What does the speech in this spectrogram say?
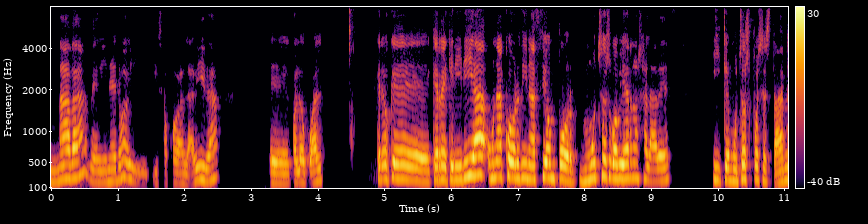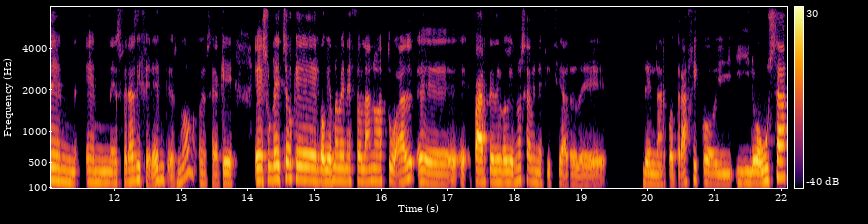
nada de dinero y, y se juegan la vida eh, con lo cual, creo que, requeriría una coordinación por muchos gobiernos a la vez y que muchos pues están en, esferas diferentes, ¿no? O sea que es un hecho que el gobierno venezolano actual, eh, parte del gobierno se ha beneficiado del narcotráfico y, lo usa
